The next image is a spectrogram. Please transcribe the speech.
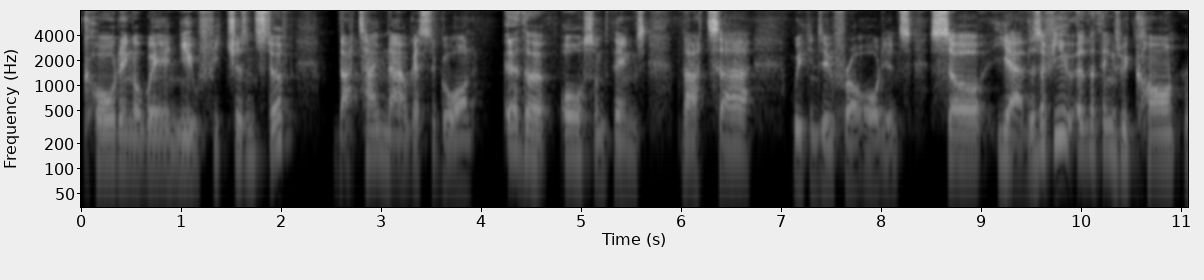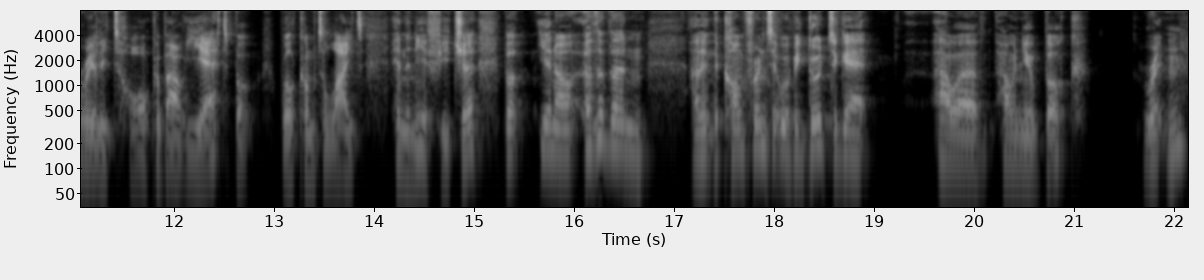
coding away new features and stuff. That time now gets to go on other awesome things that uh, we can do for our audience. So, yeah, there's a few other things we can't really talk about yet, but will come to light in the near future. But, you know, other than I think the conference, it would be good to get our our new book written.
